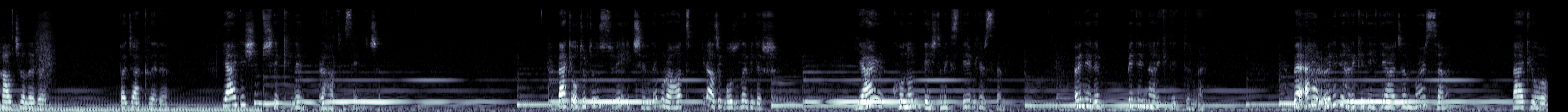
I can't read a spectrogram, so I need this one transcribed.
kalçaların, bacakların, yerleşim şeklin rahat mı senin için? Belki oturduğun süre içinde bu rahat birazcık bozulabilir. Yer, konum değiştirmek isteyebilirsin. Önerim bedenini hareket ettirme. Ve eğer öyle bir harekete ihtiyacın varsa belki o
